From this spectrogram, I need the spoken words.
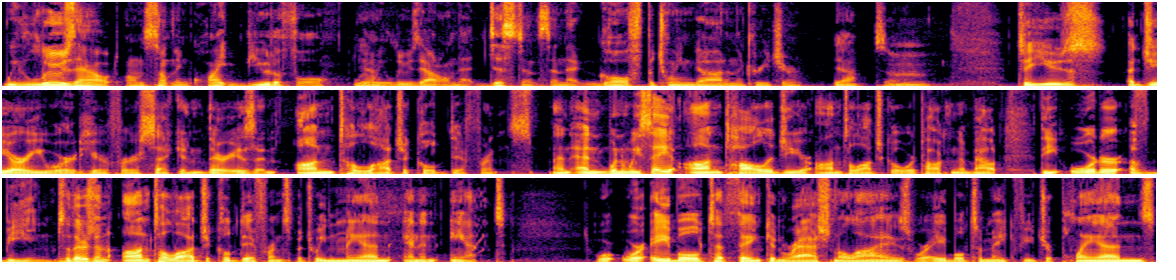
we lose out on something quite beautiful when Yeah. we lose out on that distance and that gulf between God and the creature. Yeah. So mm. to use a GRE word here for a second, there is an ontological difference. And and when we say ontology or ontological, we're talking about the order of being. So mm-hmm. there's an ontological difference between man and an ant. We're, we're able to think and rationalize. We're able to make future plans.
